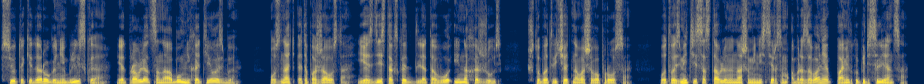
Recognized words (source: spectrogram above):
Все-таки дорога не близкая, и отправляться на обум не хотелось бы. Узнать это, пожалуйста. Я здесь, так сказать, для того и нахожусь, чтобы отвечать на ваши вопросы. Вот возьмите составленную нашим Министерством образования памятку переселенца.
